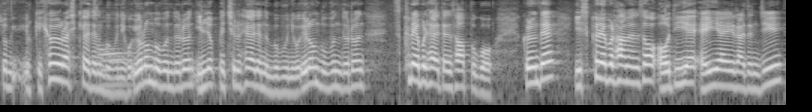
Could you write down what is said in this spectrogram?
좀 이렇게 효율화 시켜야 되는 어. 부분이고 이런 부분들은 인력 배치를 해야 되는 부분이고 이런 부분들은 스크랩을 해야 되는 사업부고 그런데 이 스크랩을 하면서 어디에 AI라든지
